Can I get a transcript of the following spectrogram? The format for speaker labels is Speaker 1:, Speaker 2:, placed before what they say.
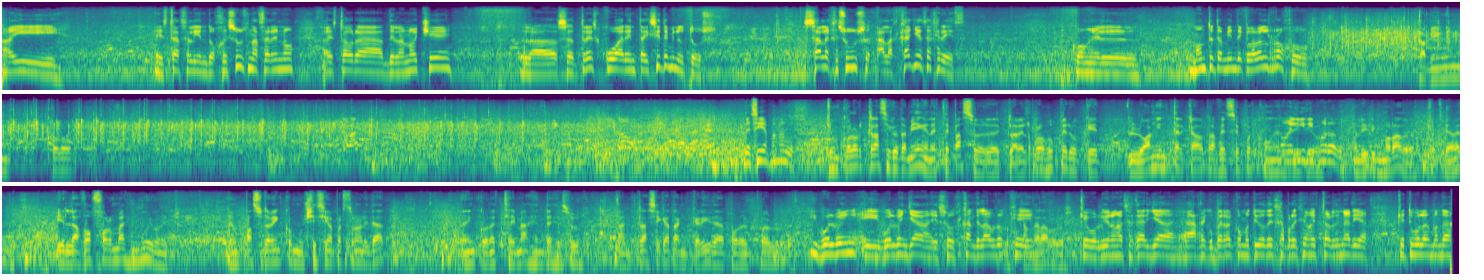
Speaker 1: Ahí está saliendo Jesús Nazareno a esta hora de la noche, las 3.47 minutos. Sale Jesús a las calles de Jerez con el monte también de clavel rojo.
Speaker 2: También todo
Speaker 1: Decías, Manolo.
Speaker 2: que un color clásico también en este paso, el clavel rojo, pero que lo han intercalado otras veces pues con el,
Speaker 1: Con el iris morado.
Speaker 2: con el iris morado, efectivamente. Y en las dos formas es muy bonito. Es un paso también con muchísima personalidad, con esta imagen de Jesús tan clásica, tan querida por el pueblo,
Speaker 1: Y vuelven y vuelven ya esos candelabros
Speaker 2: los
Speaker 1: que,
Speaker 2: candelabros.
Speaker 1: que volvieron a sacar ya a recuperar con motivo de esa procesión extraordinaria que tuvo la hermandad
